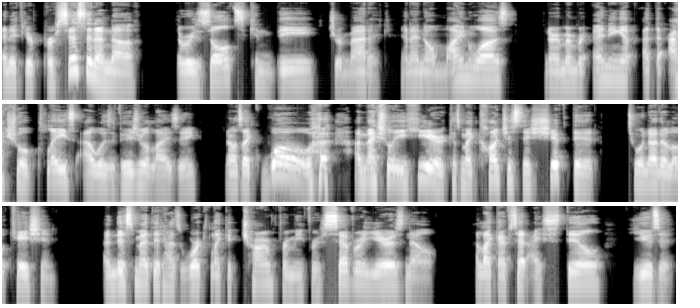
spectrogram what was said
And if you're persistent enough, the results can be dramatic. And I know mine was. And I remember ending up at the actual place I was visualizing. And I was like, whoa, I'm actually here because my consciousness shifted to another location. And this method has worked like a charm for me for several years now. And like I've said, I still use it.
